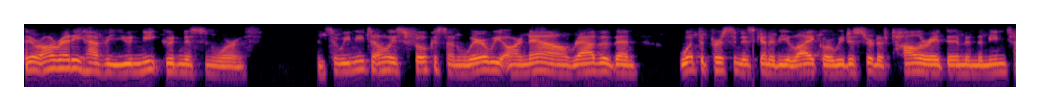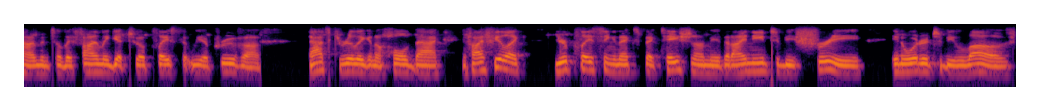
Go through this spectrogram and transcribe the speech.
They already have a unique goodness and worth. And so we need to always focus on where we are now rather than what the person is going to be like, or we just sort of tolerate them in the meantime until they finally get to a place that we approve of. That's really going to hold back. If I feel like you're placing an expectation on me that I need to be free in order to be loved,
